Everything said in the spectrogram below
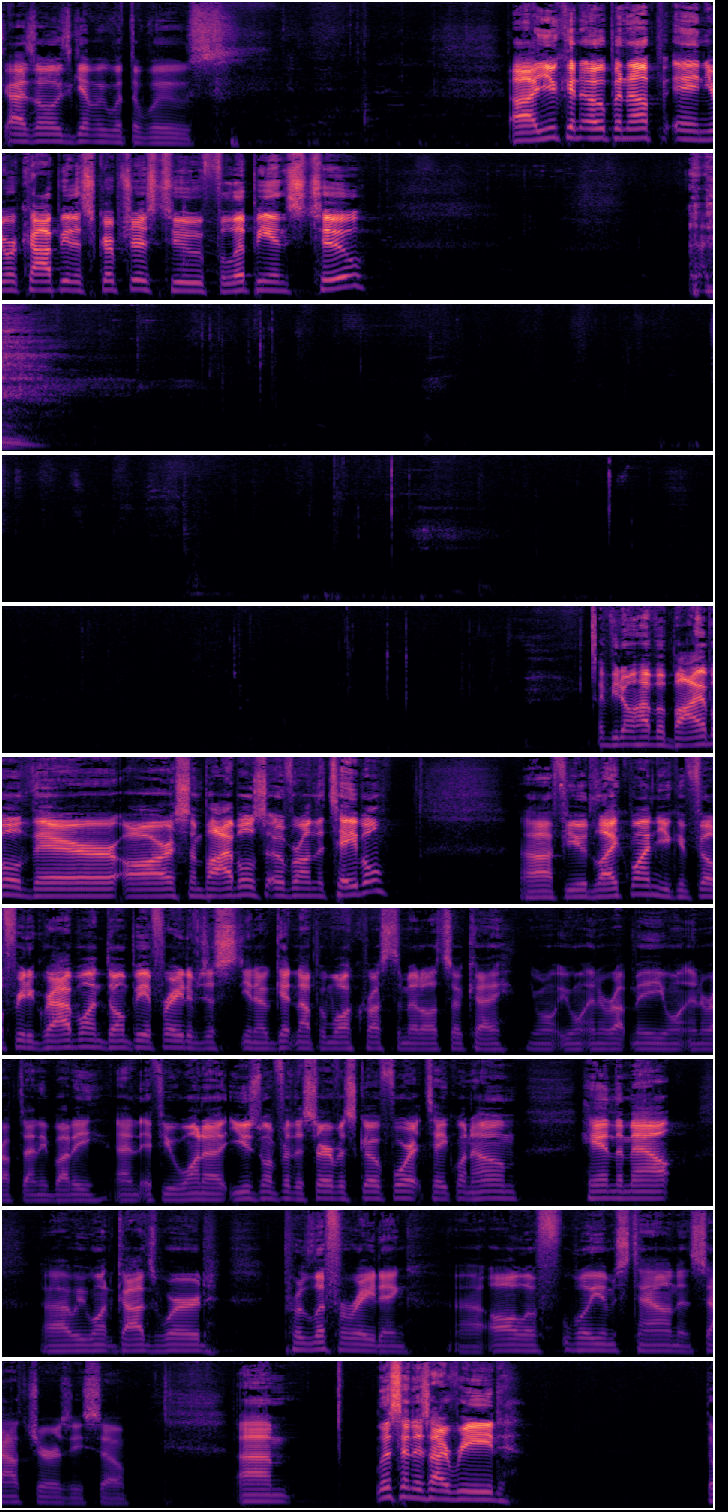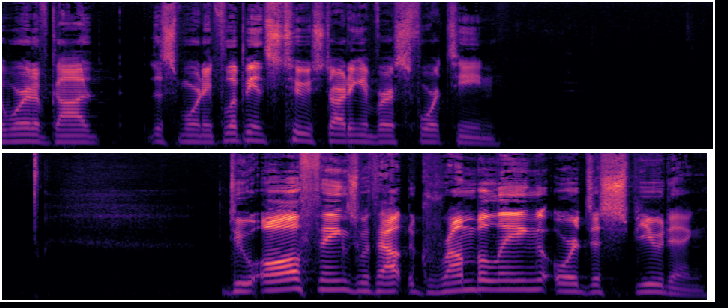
Guys always get me with the woos. Uh, you can open up in your copy of the scriptures to Philippians 2. If you don't have a Bible, there are some Bibles over on the table. Uh, if you'd like one, you can feel free to grab one. Don't be afraid of just you know getting up and walk across the middle. It's okay. You won't you won't interrupt me. You won't interrupt anybody. And if you want to use one for the service, go for it. Take one home, hand them out. Uh, we want God's word proliferating uh, all of Williamstown and South Jersey. So, um, listen as I read the word of God this morning. Philippians two, starting in verse fourteen. Do all things without grumbling or disputing,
